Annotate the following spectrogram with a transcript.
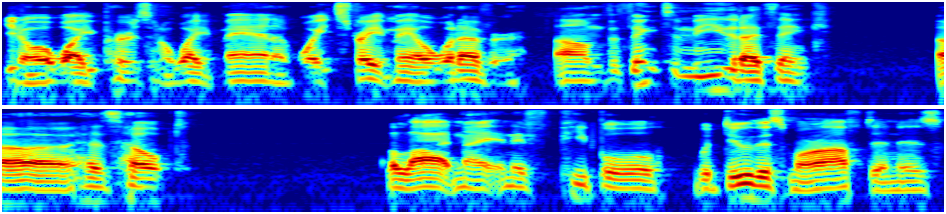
you know, a white person, a white man, a white straight male, whatever. Um, the thing to me that I think uh, has helped a lot, and I and if people would do this more often is,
